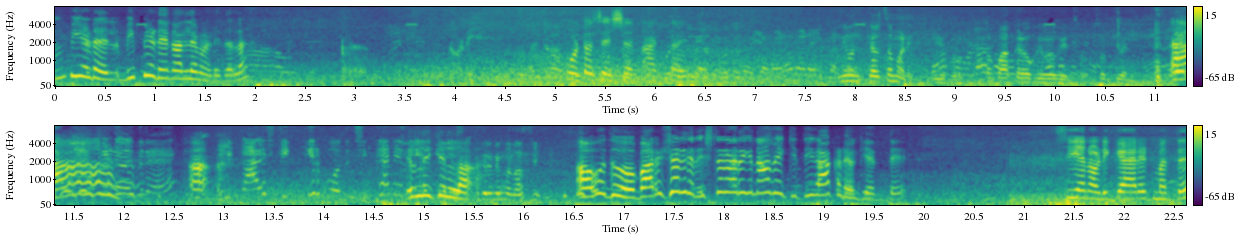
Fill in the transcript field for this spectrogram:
M P Ed B P Ed ಏನು ಅಲ್ಲೇ ಮಾಡಿದಲ್ಲ? ನೋಡಿ ಫೋಟೋ ಸೆಷನ್ ಆಗ್ತಾ ಇದೆ. ನೀವೊಂದು ಕೆಲಸ ಮಾಡಿ ಇಬ್ರು ಸ್ವಲ್ಪ ಆ ಕಡೆ ಹೋಗಿ ಹೋಗಿ ಸುತ್ತಿ ಬನ್ನಿ ಇರ್ಲಿಕ್ಕಿಲ್ಲ. ಹೌದು ಬಾರಿ ಹುಷಾರಿದ್ದಾರೆ ಇಷ್ಟರವರೆಗೆ ನಾವು ಬೇಕಿತ್ತು ಈಗ ಆ ಕಡೆ ಹೋಗಿ ಅಂತೆ. ಸಿಯ ನೋಡಿ ಕ್ಯಾರೆಟ್ ಮತ್ತೆ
